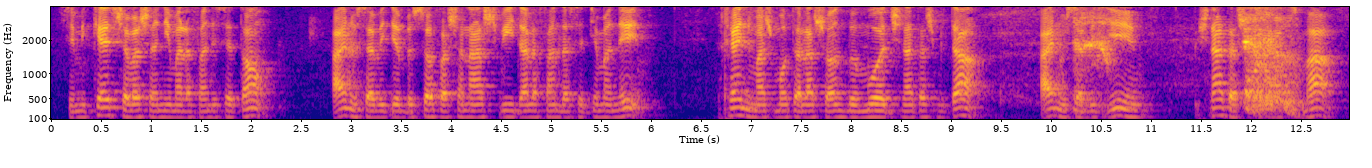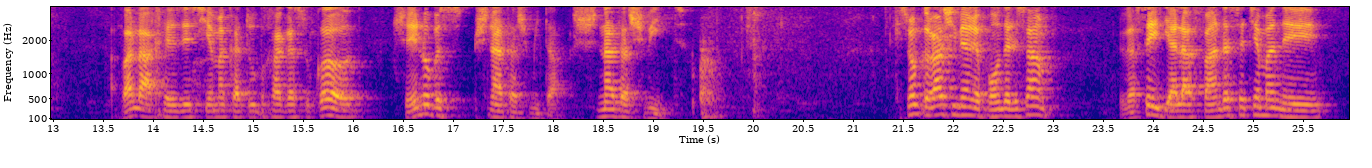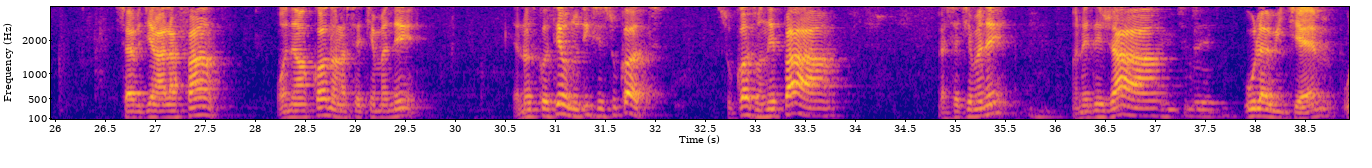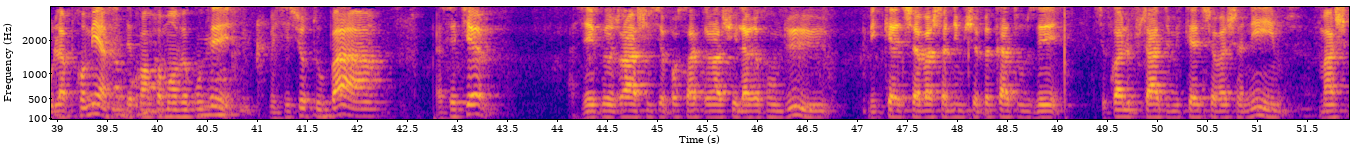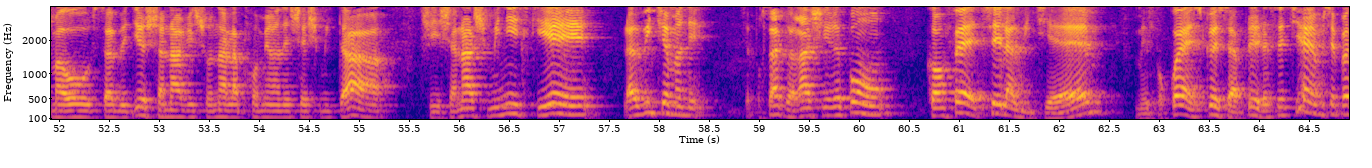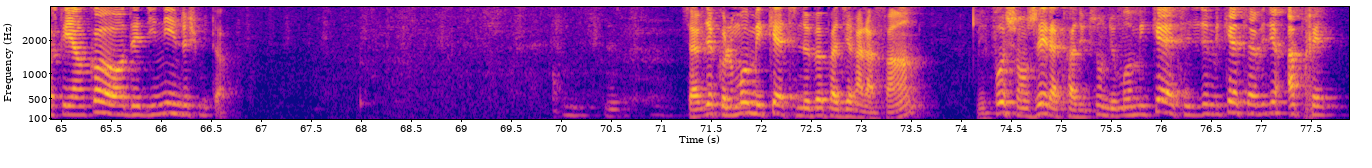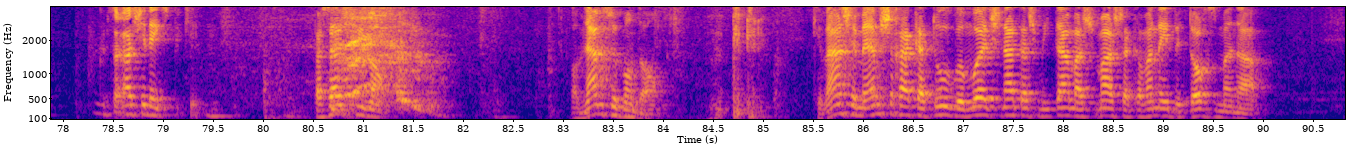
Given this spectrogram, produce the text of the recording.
c'est Miket Shavashanim à la fin de sept ans. Aïe, ça veut dire Besof Ashana Shvit à la fin de la septième année. Chen Mashmot Alashon Bemoed Shnat Ashmita. Aïe, ça veut dire Shnat Ashmita Atzma. אבל אחרי זה סיים הכתוב בחג הסוכות, שאינו בשנת השמיטה, שנת השביעית. question que Rashi vient répondre, elle est simple. Le verset il dit à la fin de la septième année. ça veut dire à la fin, on est encore dans la septième année. Et de l'autre côté, on nous dit que c'est Sukkot. Sukkot, on n'est pas la septième année. On est déjà ou la huitième ou la première, ça dépend comment on veut compter. Mais c'est surtout pas la septième. C'est pour ça que Rashi a répondu. Mikel Shavashanim Shebekatouze. C'est quoi le pshat de Mikel Shavashanim? Mashmao, ça veut dire Shana Rishona, la première année chez Shemitah, chez Shana Shminit, qui est la huitième année. C'est pour ça que Rashi répond qu'en fait, c'est la huitième, mais pourquoi est-ce que c'est appelé la septième? C'est parce qu'il y a encore des dynimes de Shemitah. Ça veut dire que le mot miket ne veut pas dire à la fin, mais il faut changer la traduction du mot miket. Et l'idée miket, ça veut dire après. Comme ça, Rachid l'a expliqué. Passage suivant. Omnam, cependant, כיוון שמהם שלך כתוב במועד שנת השמיטה משמע שהכוונה היא בתוך זמנה,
